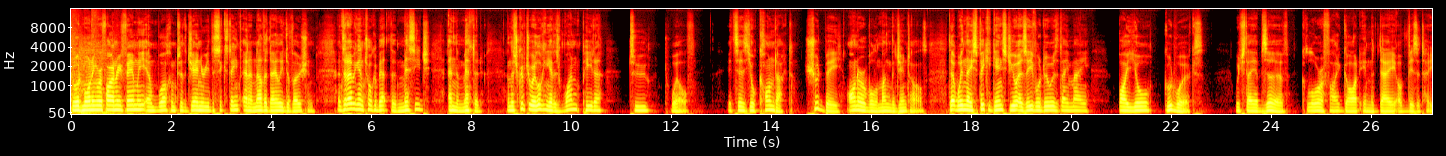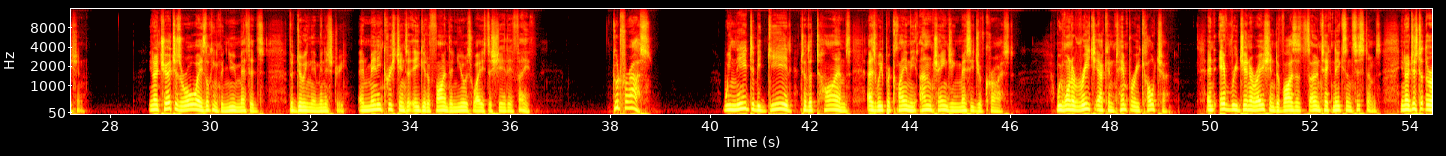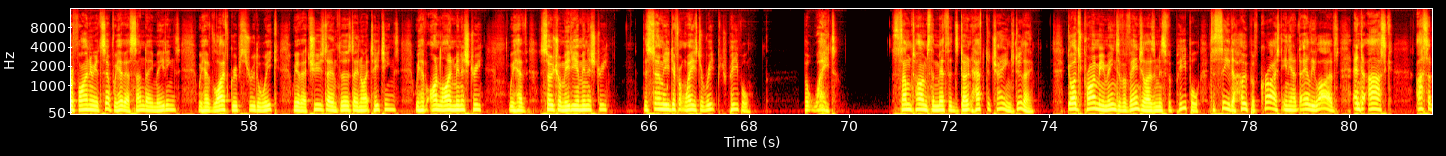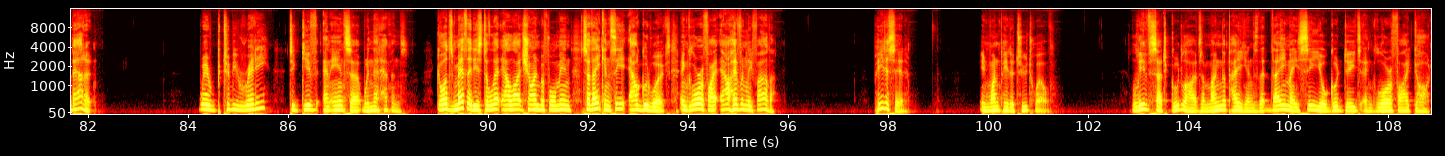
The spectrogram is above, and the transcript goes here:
Good morning, Refinery family, and welcome to the January the 16th and another daily devotion. And today we're going to talk about the message and the method. And the scripture we're looking at is 1 Peter 2:12. It says your conduct should be honorable among the Gentiles, that when they speak against you as evildoers they may by your good works which they observe glorify God in the day of visitation. You know, churches are always looking for new methods for doing their ministry, and many Christians are eager to find the newest ways to share their faith. Good for us. We need to be geared to the times as we proclaim the unchanging message of Christ. We want to reach our contemporary culture and every generation devises its own techniques and systems. You know, just at the refinery itself, we have our Sunday meetings, we have life groups through the week, we have our Tuesday and Thursday night teachings, we have online ministry, we have social media ministry. There's so many different ways to reach people. But wait, sometimes the methods don't have to change, do they? God's primary means of evangelism is for people to see the hope of Christ in our daily lives and to ask us about it. We're to be ready to give an answer when that happens. God's method is to let our light shine before men so they can see our good works and glorify our heavenly Father. Peter said in 1 Peter 2:12 Live such good lives among the pagans that they may see your good deeds and glorify God.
